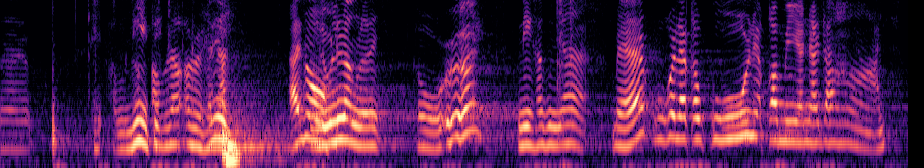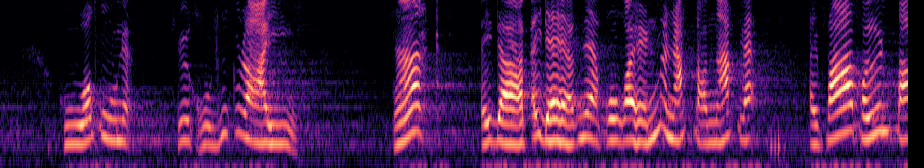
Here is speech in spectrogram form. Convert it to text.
มาเฮ้ยเอามานี่สิเอาไปแล้วเออเห็นฮ้ไหมยไอ้ดูไม่รู้เรื่องเลยโถ่เอ้ย นี่ครับคุณย่า แหมกูก็แล้วกับกูเนี่ยก็เมียนายทหาร หัวกูเนี่ยชื่อขุนไกรนะไอ้ดาบไอ้แดบเนี่ยกูก็เห็นมานักต่อนนักแล้วไอ้ฟ้าฟื้นฟ้า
